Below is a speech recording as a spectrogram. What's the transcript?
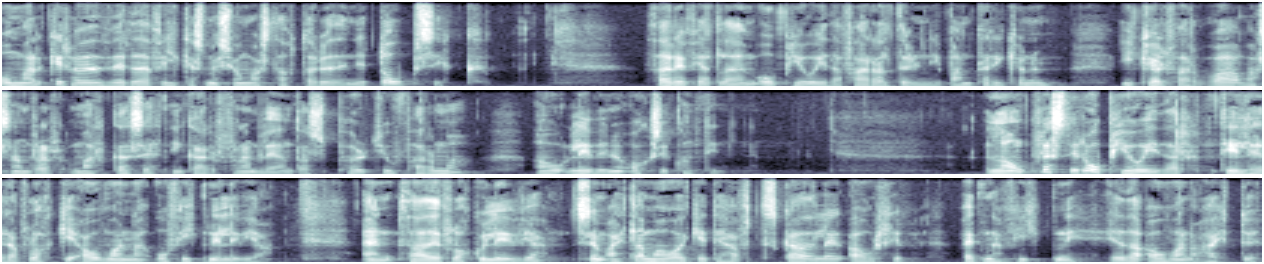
og margir hafðu verið að fylgjast með sjónvastáttaröðinni Dópsik. Þar er fjallað um ópíóiða faraldurinn í bandaríkjunum í kjölfar vafasamrar markaðsetningar framlegandars Purdue Pharma á lifinu Oxycontin. Langflestir ópíóiðar tilheyra flokki ávana og fíknilifja en það er flokku livja sem ætla má að geti haft skadleg áhrif vegna fíkni eða ávanahættu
